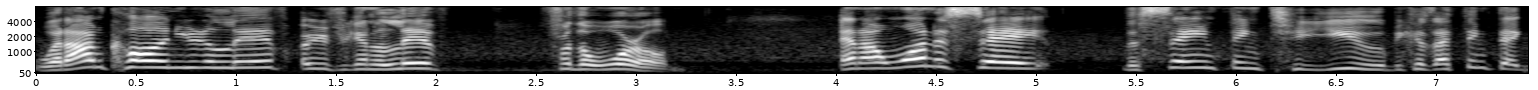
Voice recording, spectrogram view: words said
what I'm calling you to live or if you're going to live for the world. And I want to say the same thing to you because I think that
